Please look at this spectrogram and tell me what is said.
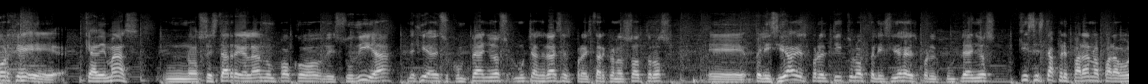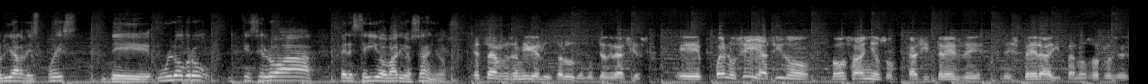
Jorge, eh, que además nos está regalando un poco de su día, del día de su cumpleaños. Muchas gracias por estar con nosotros. Eh, felicidades por el título, felicidades por el cumpleaños. ¿Qué se está preparando para Bolívar después de un logro que se lo ha perseguido varios años? ¿Qué tal, José Miguel? Un saludo, muchas gracias. Eh, bueno, sí, ha sido dos años o casi tres de, espera y para nosotros es,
